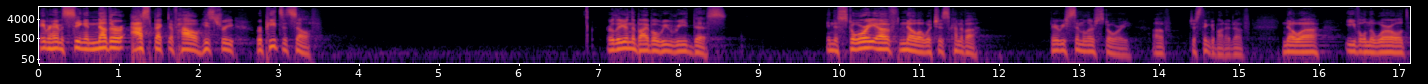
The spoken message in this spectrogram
Abraham is seeing another aspect of how history repeats itself. Earlier in the Bible, we read this. In the story of Noah, which is kind of a very similar story of, just think about it, of Noah, evil in the world,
